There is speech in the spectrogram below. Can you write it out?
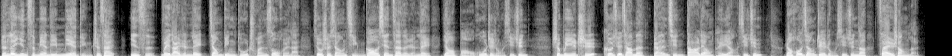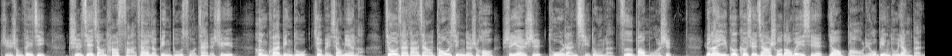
人类因此面临灭顶之灾。因此，未来人类将病毒传送回来，就是想警告现在的人类要保护这种细菌。事不宜迟，科学家们赶紧大量培养细菌，然后将这种细菌呢载上了直升飞机，直接将它撒在了病毒所在的区域。很快，病毒就被消灭了。就在大家高兴的时候，实验室突然启动了自爆模式。原来，一个科学家受到威胁，要保留病毒样本，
